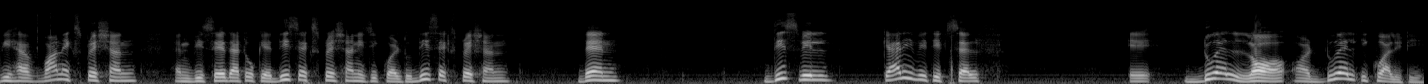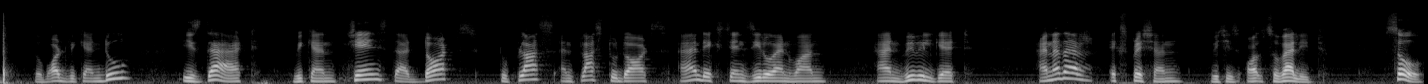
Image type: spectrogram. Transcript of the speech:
we have one expression and we say that okay, this expression is equal to this expression, then this will carry with itself a dual law or dual equality. So, what we can do is that we can change the dots to plus and plus to dots and exchange 0 and 1 and we will get another expression which is also valid. So,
